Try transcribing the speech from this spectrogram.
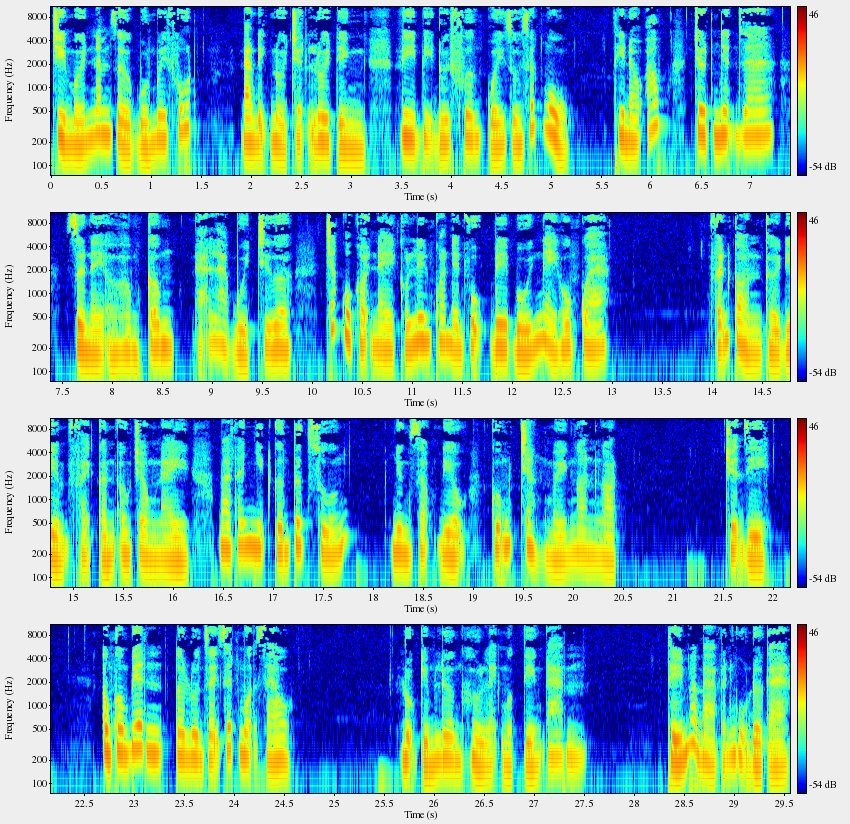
chỉ mới 5 giờ 40 phút, đang định nổi trận lôi đình vì bị đối phương quấy rối giấc ngủ. Thì đầu óc chợt nhận ra, giờ này ở Hồng Kông đã là buổi trưa, chắc cuộc gọi này có liên quan đến vụ bê bối ngày hôm qua. Vẫn còn thời điểm phải cần ông chồng này, bà ta nhịn cơn tức xuống, nhưng giọng điệu cũng chẳng mấy ngon ngọt. Chuyện gì? Ông không biết tôi luôn dậy rất muộn sao? Lộ kiếm lương hử lạnh một tiếng đam. Thế mà bà vẫn ngủ được à?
